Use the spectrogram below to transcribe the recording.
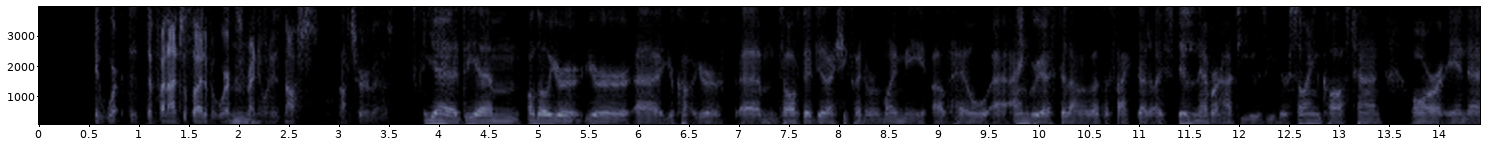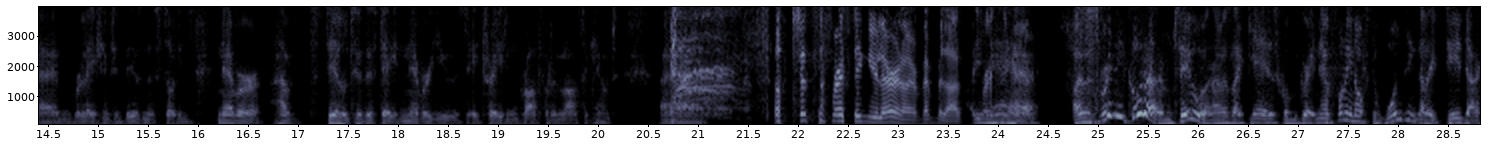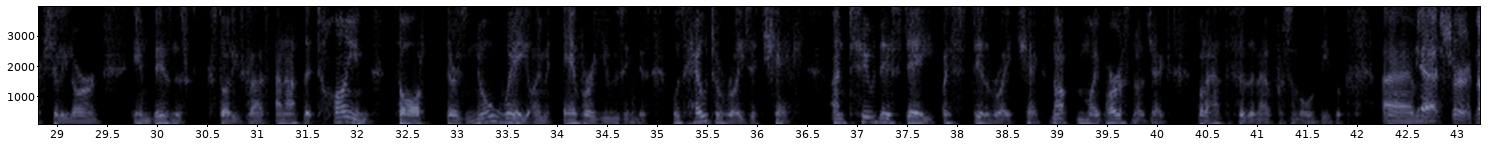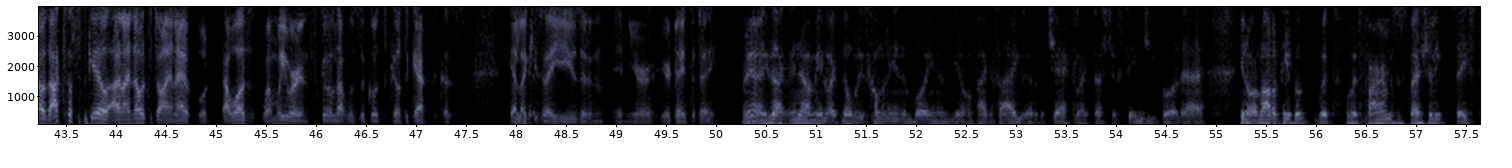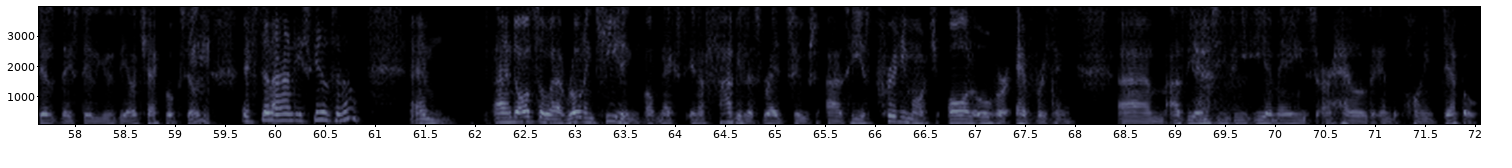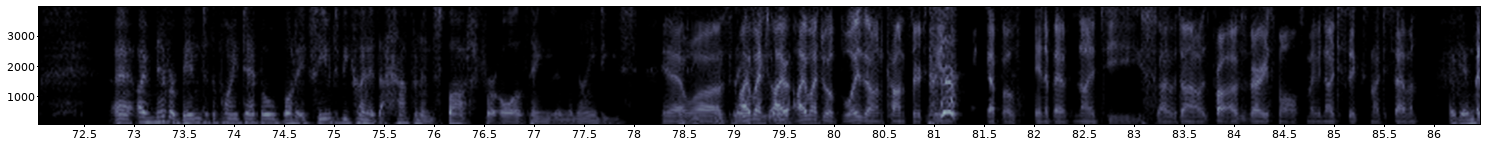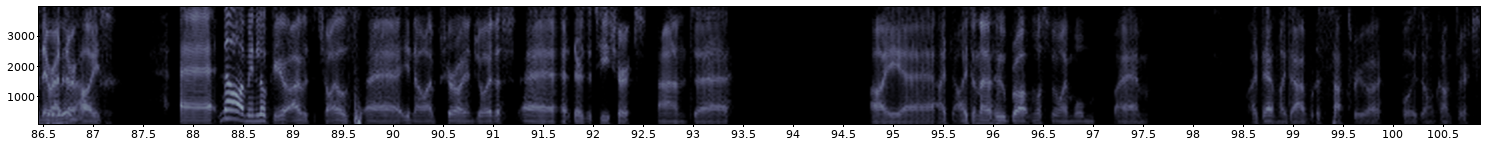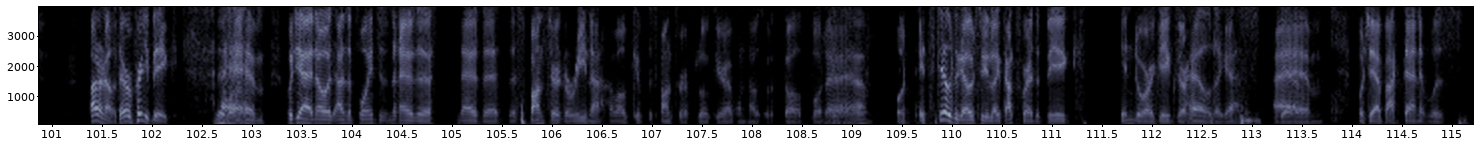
it work. The, the financial side of it works for Mm. anyone who's not not sure about it. yeah, the um, although your your uh your your um talk there did actually kind of remind me of how uh, angry I still am about the fact that I've still never had to use either sine cos tan or in um, relation to business studies. Never have still to this date never used a trading profit and loss account. Um, so just the first thing you learn, I remember that. It's the first thing you yeah. I was really good at them too. And I was like, yeah, this is going to be great. Now, funny enough, the one thing that I did actually learn in business studies class, and at the time thought there's no way I'm ever using this, was how to write a check. And to this day, I still write checks, not my personal checks, but I have to fill them out for some old people. Um, Yeah, sure. No, that's a skill, and I know it's dying out, but that was when we were in school. That was a good skill to get because, yeah, like you say, you use it in, in your your day to day. Yeah, exactly. No, I mean, like nobody's coming in and buying, you know, a pack of fags out of a check. Like that's just stingy. But uh, you know, a lot of people with with farms, especially, they still they still use the old checkbook. So it's, it's still a handy skill to know. Um, and also uh, Ronan Keating up next in a fabulous red suit, as he is pretty much all over everything. Um, as the MTV EMAs are held in the Point Depot. Uh, I've never been to the Point Depot, but it seemed to be kind of the happening spot for all things in the nineties. Yeah, it Seems to be a good was. I went. to I. I went to a Boyzone concert in Point Depot in about ninety. I don't know. I was probably I was very small, so maybe 96, 97, Against when they were at their height. Uh, no, I mean, look, I was a child. Uh, you know, I'm sure I enjoyed it. Uh, there's a T-shirt, and uh, I, uh, I I don't know who brought. Must be my mum. Um, I doubt my dad would have sat through a Boyzone concert. I don't know. They were pretty big. Um, but yeah, no, and the point is now the now the the sponsored arena. I won't give the sponsor a plug here. Everyone knows what it's called, but uh, yeah. but it's still to go to. Like that's where the big indoor gigs are held, I guess. Yeah. Um, but yeah, back then it was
